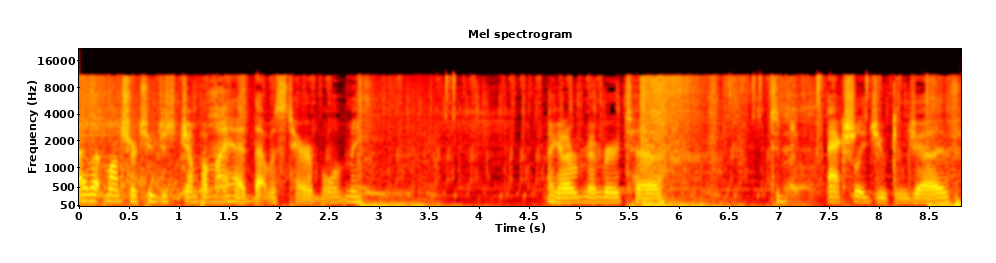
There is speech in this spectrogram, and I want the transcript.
I let Monstro 2 just jump on my head. That was terrible of me. I gotta remember to to actually juke and jive.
